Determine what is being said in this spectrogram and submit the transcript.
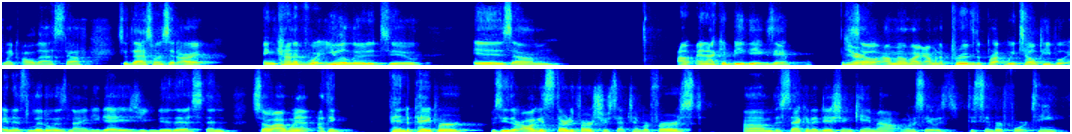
like all that stuff. So that's when i said all right and kind of what you alluded to is um and i could be the example Sure. So I'm, I'm, like, I'm going to prove the, pro- we tell people in as little as 90 days, you can do this. And so I went, I think pen to paper was either August 31st or September 1st. Um, the second edition came out, I want to say it was December 14th.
